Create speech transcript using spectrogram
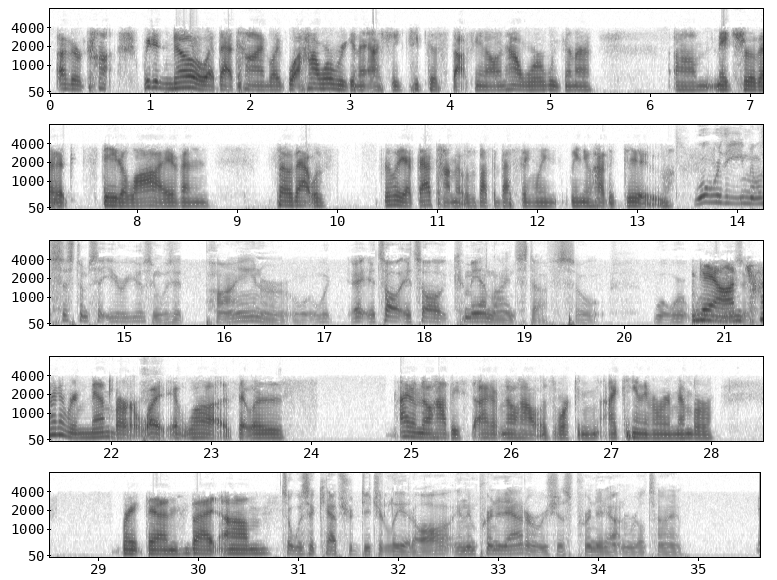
other. Con- we didn't know at that time, like, what, how were we going to actually keep this stuff, you know, and how were we going to um, make sure that it stayed alive, and so that was really at that time it was about the best thing we we knew how to do. what were the email systems that you were using? Was it Pine or what? eh, It's all it's all command line stuff. So, what, were- what yeah, you I'm trying to remember what it was. It was I don't know how these I don't know how it was working. I can't even remember right then. But um So was it captured digitally at all and then printed out, or was it just printed out in real time?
